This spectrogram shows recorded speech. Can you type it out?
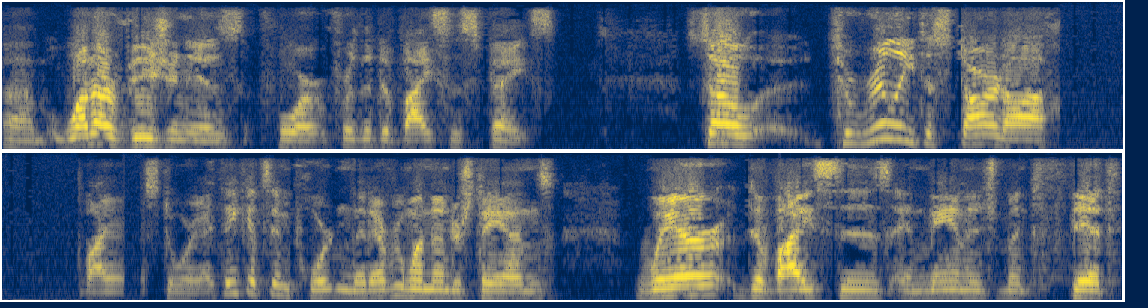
um, what our vision is for, for the devices space. So to really to start off, by story. I think it's important that everyone understands where devices and management fit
